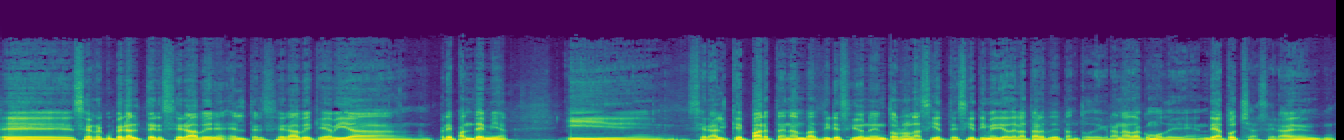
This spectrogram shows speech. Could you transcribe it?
Eh, se recupera el tercer ave, el tercer ave que había prepandemia y será el que parta en ambas direcciones en torno a las 7, 7 y media de la tarde, tanto de Granada como de, de Atocha. Será en,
